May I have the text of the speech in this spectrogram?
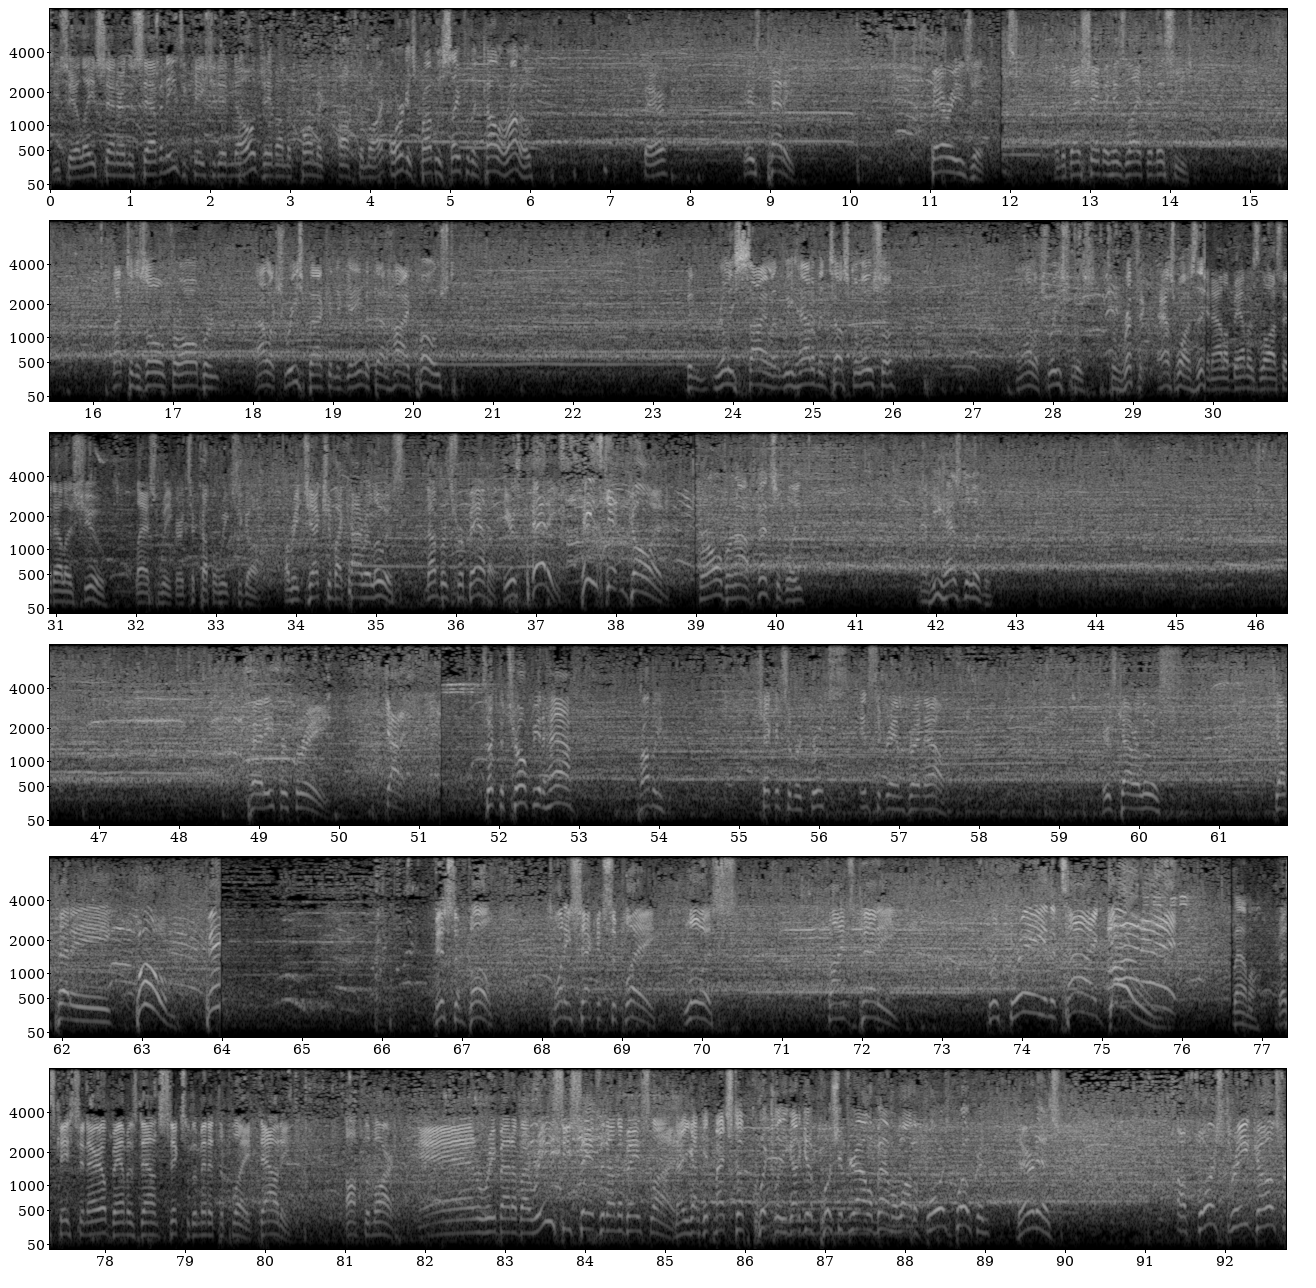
UCLA center in the 70s, in case you didn't know. J'Von McCormick off the mark. Oregon's probably safer than Colorado. Fair. Here's Petty. Buries it. In the best shape of his life in this season. Back to the zone for Auburn. Alex Reese back in the game at that high post. Been really silent. We had him in Tuscaloosa. And Alex Reese was terrific, as was this. In Alabama's loss at LSU last week, or it's a couple weeks ago. A rejection by Kira Lewis. Numbers for Bama. Here's Petty. He's getting going. For Auburn offensively. And he has delivered. Petty for three. Got it. Took the trophy at half. Probably checking some recruits' Instagrams right now. Here's Kira Lewis. Got Petty. Boom! Big. Missed them both. 20 seconds to play. Lewis finds Petty for three, and the tie goes. Bama. Best case scenario, Bama's down six with a minute to play. Doughty off the mark. And rebounded by Reese. He saves it on the baseline. Now you got to get matched up quickly. You got to get a push if you're Alabama. While the floor is broken, there it is. A forced three goes for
